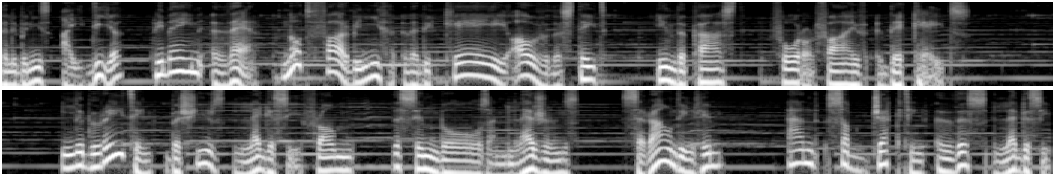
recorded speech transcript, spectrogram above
the Lebanese idea, remain there, not far beneath the decay of the state in the past four or five decades. Liberating Bashir's legacy from the symbols and legends surrounding him and subjecting this legacy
